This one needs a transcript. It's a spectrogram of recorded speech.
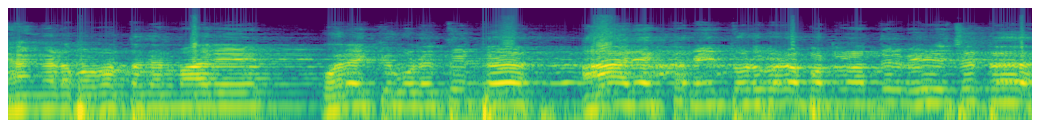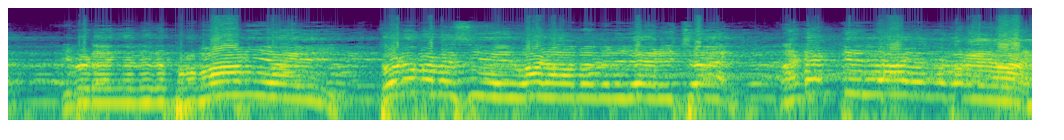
ഞങ്ങളുടെ പ്രവർത്തകന്മാരെ കൊലയ്ക്ക് കൊടുത്തിട്ട് ആ രക്തം ഈ തൊടുപുഴ പട്ടണത്തിൽ വീഴിച്ചിട്ട് ഇവിടെ എങ്ങനെ ഒരു പ്രമാണിയായി തൊടുപുഴസിയായി വാഴാമെന്ന് വിചാരിച്ചാൽ നടക്കില്ല എന്ന് പറയാൻ.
